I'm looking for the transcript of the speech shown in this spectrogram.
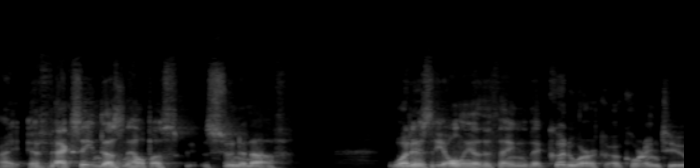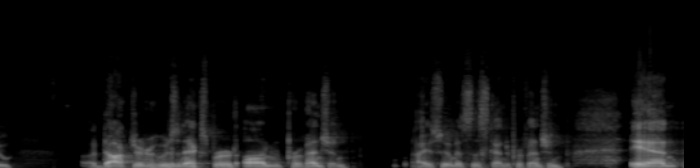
All right. If vaccine doesn't help us soon enough, what is the only other thing that could work, according to a doctor who is an expert on prevention? I assume it's this kind of prevention. And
